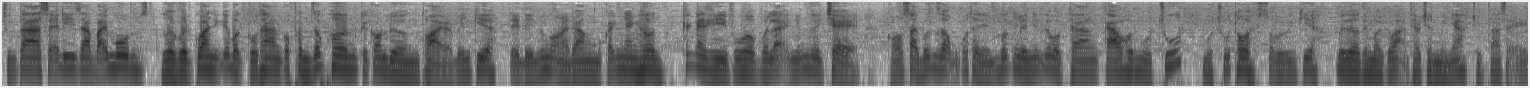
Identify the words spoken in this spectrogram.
chúng ta sẽ đi ra bãi môn, rồi vượt qua những cái bậc cầu thang có phần dốc hơn cái con đường thoải ở bên kia để đến với ngọn hải đăng một cách nhanh hơn. Cách này thì phù hợp với lại những người trẻ có xài bước rộng có thể đến bước lên những cái bậc thang cao hơn một chút một chút thôi so với bên kia. Bây giờ thì mời các bạn theo chân mình nhé chúng ta sẽ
